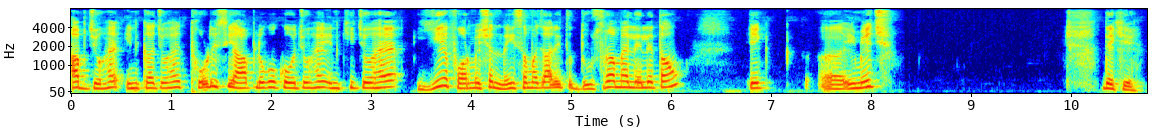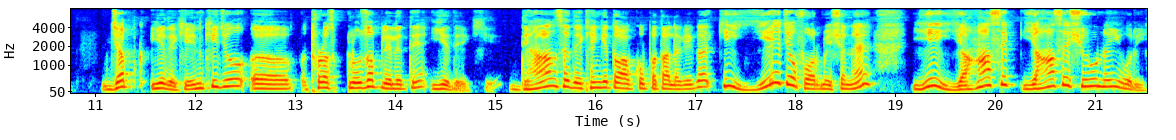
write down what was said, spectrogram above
अब जो है इनका जो है थोड़ी सी आप लोगों को जो है इनकी जो है ये फॉर्मेशन नहीं समझ आ रही तो दूसरा मैं ले लेता हूँ एक आ, इमेज देखिए जब ये देखिए इनकी जो थोड़ा सा क्लोजअप ले लेते हैं ये देखिए ध्यान से देखेंगे तो आपको पता लगेगा कि ये जो फॉर्मेशन है ये यहाँ से यहाँ से शुरू नहीं हो रही।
